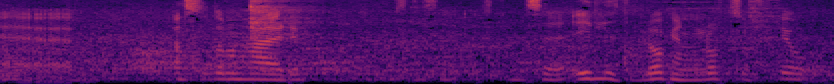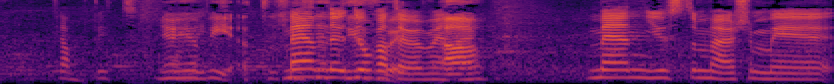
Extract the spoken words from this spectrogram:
eh, alltså de här, säga, elitbloggarna, det låter så fjantigt. Ja, jag vet. Det Men du fattar vad jag menar. Ja. Men just de här som är,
